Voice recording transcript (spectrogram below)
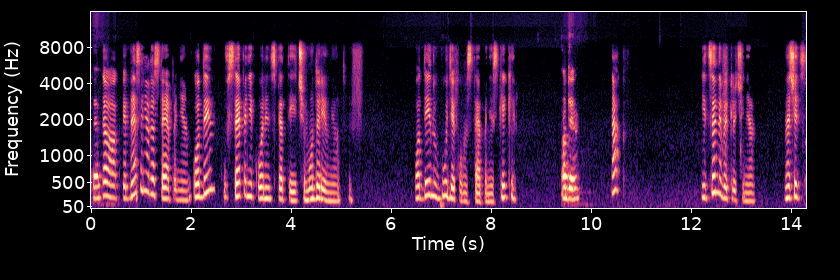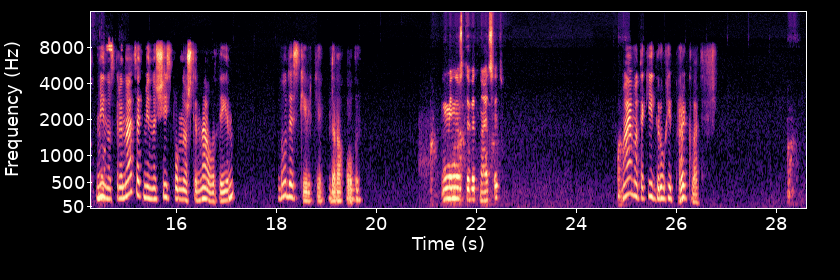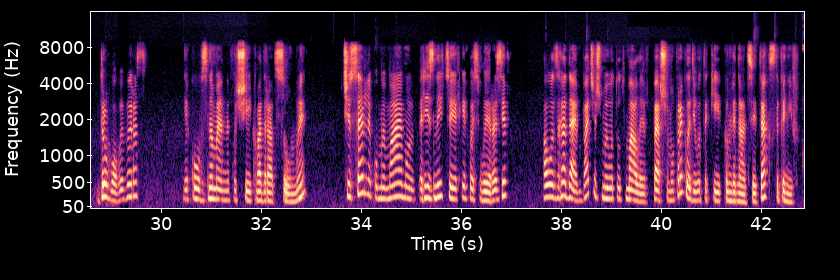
степені. Так, піднесення до степеня. 1 в степені корінь з 5. Чому дорівнювати? 1 в будь-якому степені. Скільки? Один. Так. І це не виключення. Значить, мінус 13, мінус 6 помножити на 1. Буде скільки дораховуй? Мінус 19. Маємо такий другий приклад. Дробовий вираз, якого в знаменнику ще й квадрат суми. В чисельнику ми маємо різницю якихось виразів. А от згадаємо, бачиш, ми отут мали в першому прикладі отакі комбінації, так, степенів.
